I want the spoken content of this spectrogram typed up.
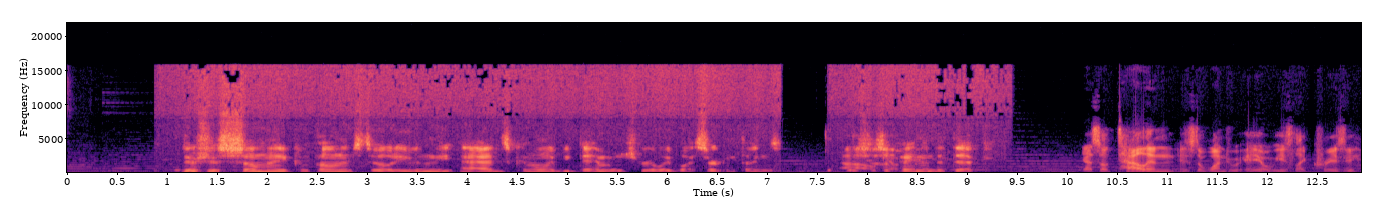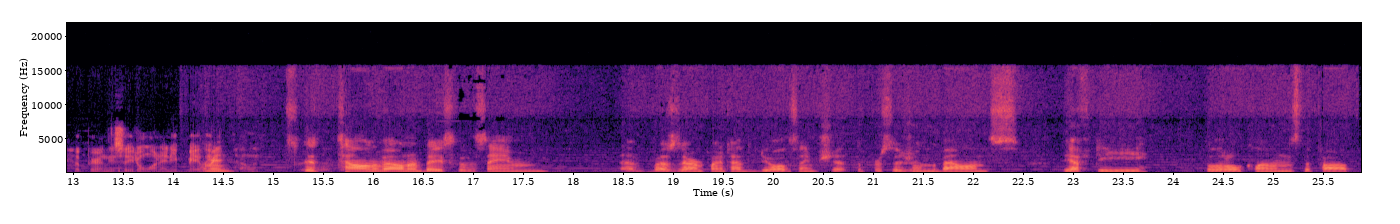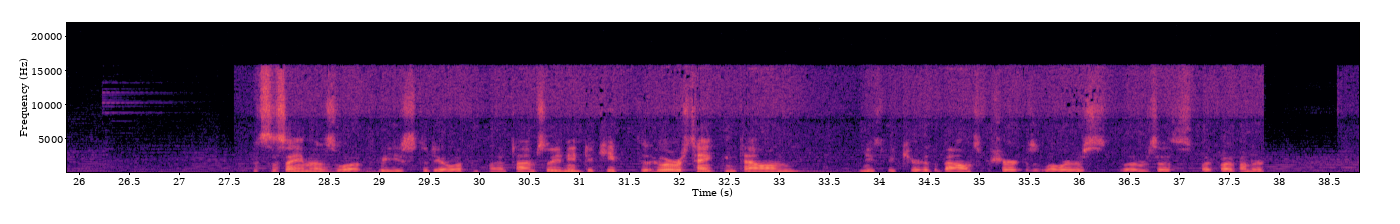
There's just so many components to it. Even the ads can only be damaged really by certain things. It's Oh, just okay, a pain in the dick. Yeah, so Tallon is the one who AoEs like crazy, apparently, so you don't want any melee I mean, on Tallon. it, Tallon and Vallon are basically the same uh, as they are in Plane of Time. They do all the same shit. The precision, the balance, the FD, the little clones that pop. It's the same as what we used to deal with in Plane of Time. So you need to keep the, whoever's tanking Tallon needs to be cured of the balance for sure because it lowers the resist by 500.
